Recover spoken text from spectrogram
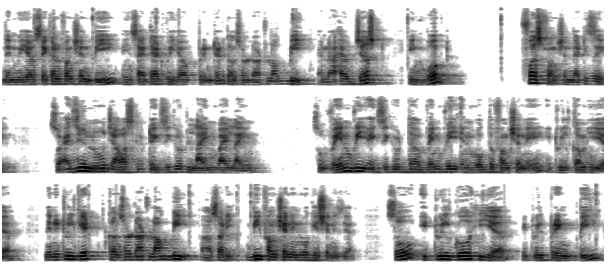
Then we have second function b. Inside that we have printed console.log b. And i have just invoked first function that is a. So as you know javascript execute line by line so when we execute the when we invoke the function a it will come here. Then it will get console.log b uh, sorry b function invocation is there. So it will go here. It will print b.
